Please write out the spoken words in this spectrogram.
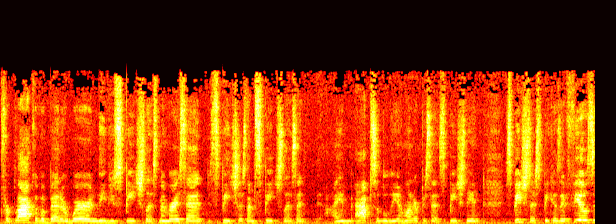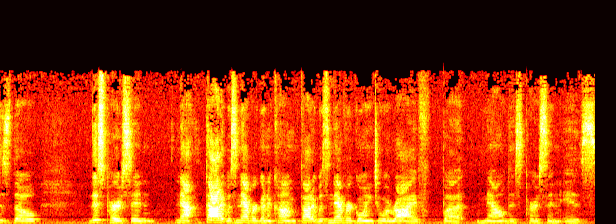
for lack of a better word leave you speechless. Remember I said speechless? I'm speechless. I, I am absolutely 100% speechless speechless because it feels as though this person now thought it was never going to come thought it was never going to arrive but now this person is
